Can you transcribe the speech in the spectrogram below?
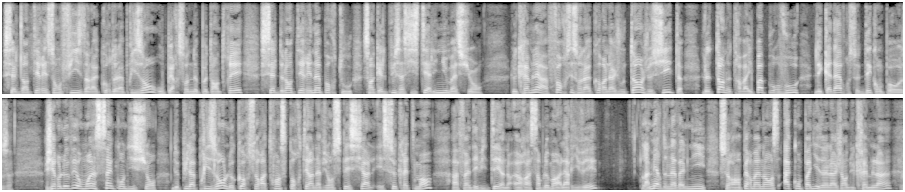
celle d'enterrer son fils dans la cour de la prison, où personne ne peut entrer, celle de l'enterrer n'importe où, sans qu'elle puisse assister à l'inhumation. Le Kremlin a forcé son accord en ajoutant, je cite, Le temps ne travaille pas pour vous, les cadavres se décomposent. J'ai relevé au moins cinq conditions. Depuis la prison, le corps sera transporté en avion spécial et secrètement, afin d'éviter un, un rassemblement à l'arrivée. La mère de Navalny sera en permanence accompagnée d'un agent du Kremlin. Mmh.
